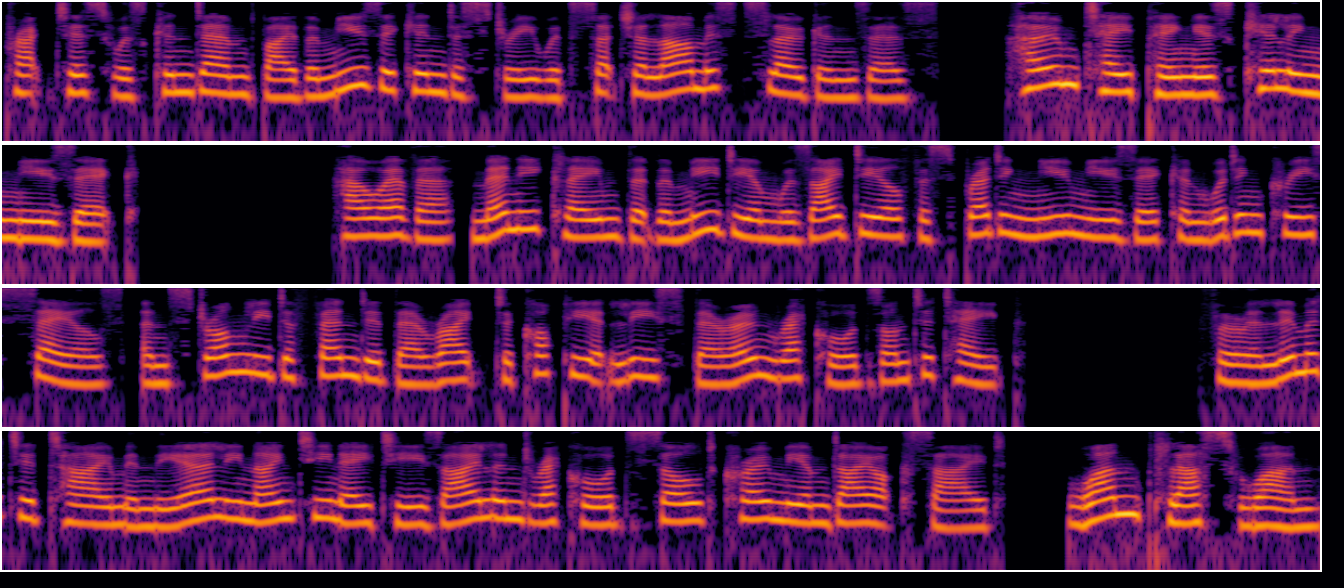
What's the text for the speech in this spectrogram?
practice was condemned by the music industry with such alarmist slogans as, "'Home taping is killing music' However, many claimed that the medium was ideal for spreading new music and would increase sales, and strongly defended their right to copy at least their own records onto tape. For a limited time in the early 1980s Island Records sold chromium dioxide 1 plus 1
